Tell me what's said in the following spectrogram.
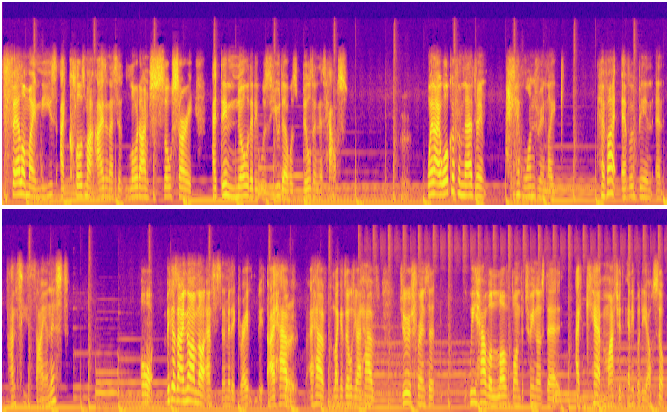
fell on my knees. I closed my eyes and I said, Lord, I'm so sorry. I didn't know that it was you that was building this house. Hmm. When I woke up from that dream, I kept wondering, like, have I ever been an anti-Zionist? Or because I know I'm not anti-Semitic, right? I have, right. I have, like I told you, I have Jewish friends that we have a love bond between us that I can't match with anybody else. So,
